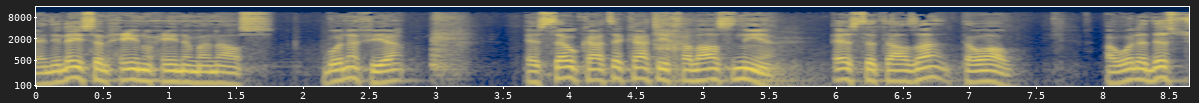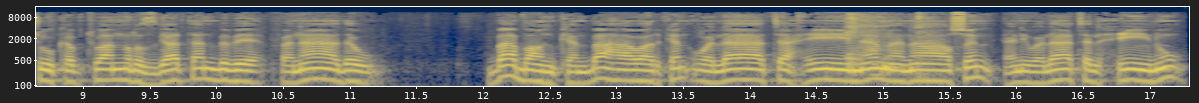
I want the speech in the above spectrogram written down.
يعني ليس الحين حين مناص. بنفيا استو كاتا كاتي خلاص نية. استتازا تواو. أولا دستو كبتوان رزقاتان ببي فنادوا بابان كان ولا تحين مناص يعني ولا تلحين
